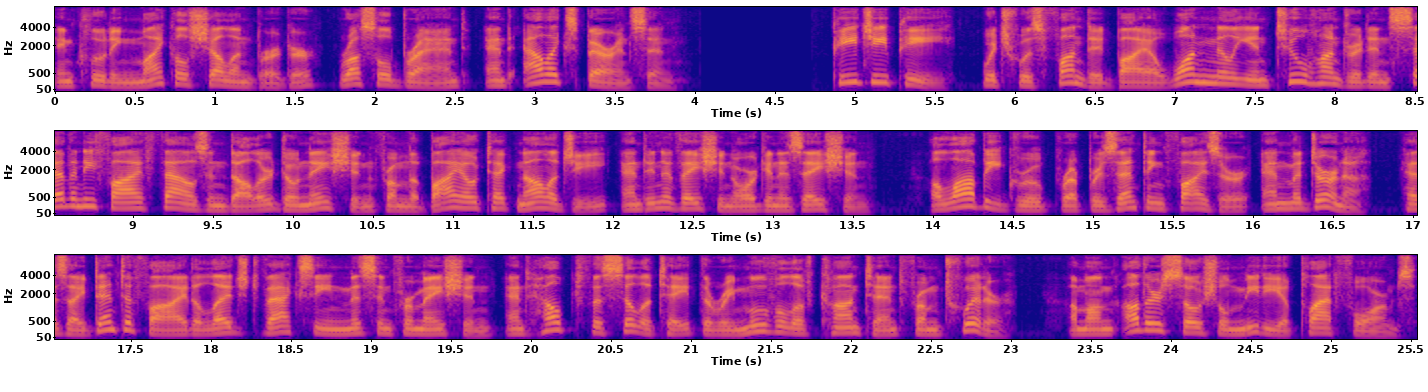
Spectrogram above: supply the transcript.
including Michael Shellenberger, Russell Brand, and Alex Berenson. PGP, which was funded by a $1,275,000 donation from the Biotechnology and Innovation Organization, a lobby group representing Pfizer and Moderna, has identified alleged vaccine misinformation and helped facilitate the removal of content from Twitter, among other social media platforms,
